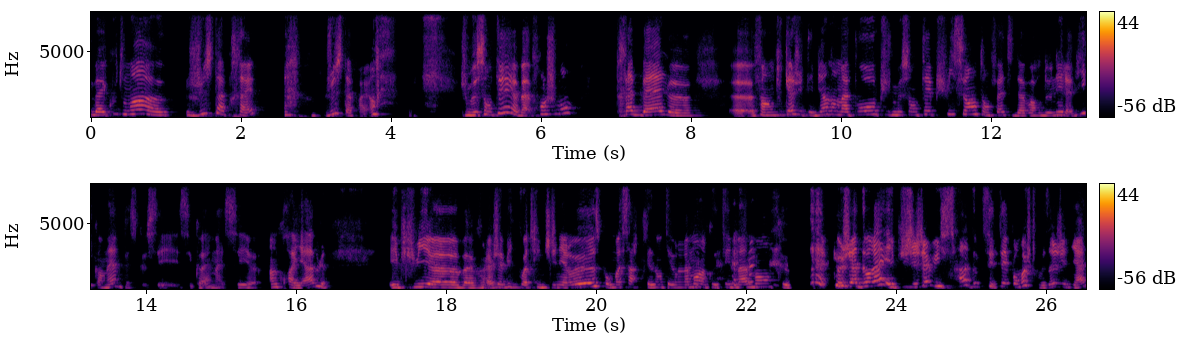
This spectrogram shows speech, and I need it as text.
Bah écoute, moi, euh, juste après, juste après, hein, je me sentais, bah, franchement, très belle. Euh, euh, enfin, en tout cas, j'étais bien dans ma peau, puis je me sentais puissante en fait d'avoir donné la vie quand même, parce que c'est quand même assez euh, incroyable. Et puis, euh, bah, voilà, j'avais une poitrine généreuse. Pour moi, ça représentait vraiment un côté maman que, que j'adorais. Et puis, j'ai jamais eu ça. Donc, c'était, pour moi, je trouvais ça génial.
